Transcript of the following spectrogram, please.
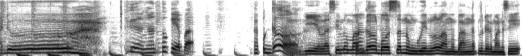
Aduh, Ya, ngantuk ya pak Ah, pegel. Gila sih lu mah Pegel bosen nungguin lu lama banget lu dari mana sih?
